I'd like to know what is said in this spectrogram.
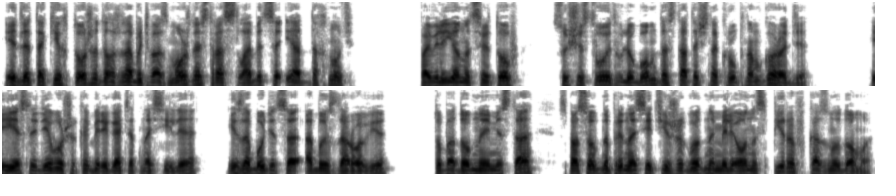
и для таких тоже должна быть возможность расслабиться и отдохнуть. Павильоны цветов существуют в любом достаточно крупном городе, и если девушек оберегать от насилия и заботиться об их здоровье, то подобные места способны приносить ежегодно миллионы спиров в казну дома.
